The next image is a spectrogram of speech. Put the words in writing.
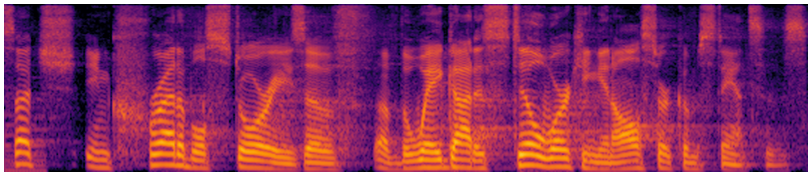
Such incredible stories of, of the way God is still working in all circumstances.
